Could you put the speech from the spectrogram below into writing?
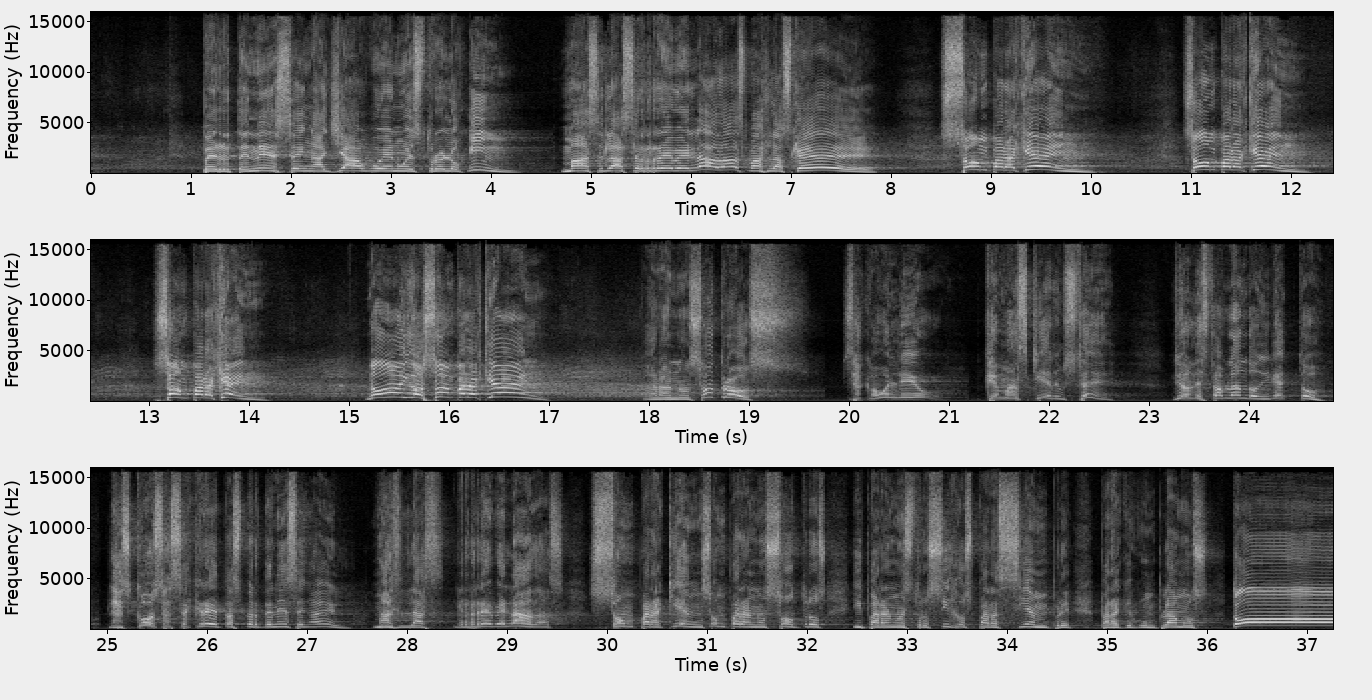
pertenecen a Yahweh nuestro Elohim, más las reveladas, más las que son para quién ¿Son para quién? ¿Son para quién? No oigo, ¿son para quién? Para nosotros. Se acabó el lío. ¿Qué más quiere usted? Dios le está hablando directo. Las cosas secretas pertenecen a Él. mas las reveladas son para quién, son para nosotros y para nuestros hijos para siempre, para que cumplamos todas.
